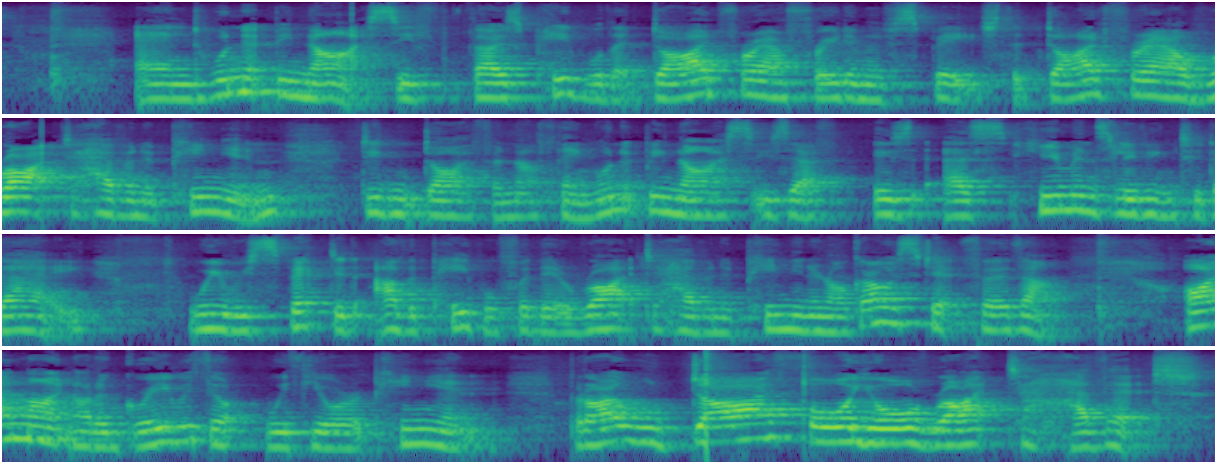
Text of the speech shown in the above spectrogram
And wouldn't it be nice if those people that died for our freedom of speech, that died for our right to have an opinion, didn't die for nothing? Wouldn't it be nice is, as humans living today, we respected other people for their right to have an opinion? And I'll go a step further. I might not agree with your, with your opinion, but I will die for your right to have it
